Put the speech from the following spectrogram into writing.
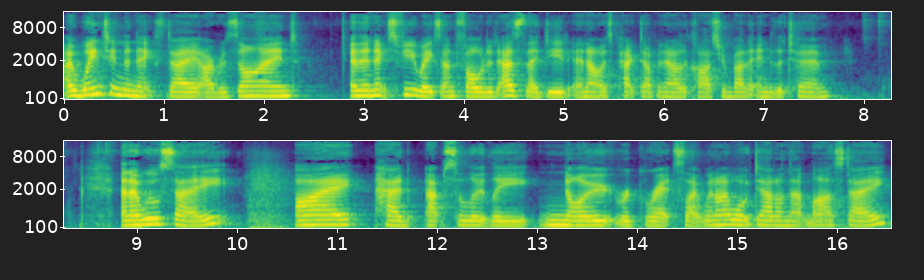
I went in the next day, I resigned. And the next few weeks unfolded as they did, and I was packed up and out of the classroom by the end of the term. And I will say, I had absolutely no regrets. Like when I walked out on that last day,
